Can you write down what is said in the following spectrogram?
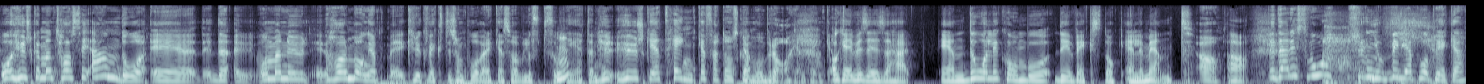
Och hur ska man ta sig an då, eh, det, om man nu har många eh, krukväxter som påverkas av luftfuktigheten, hur, hur ska jag tänka för att de ska må bra helt enkelt? Okej, vi säger så här. En dålig kombo, det är växt och element. Ja. Ja. Det där är svårt, vill jag påpeka.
